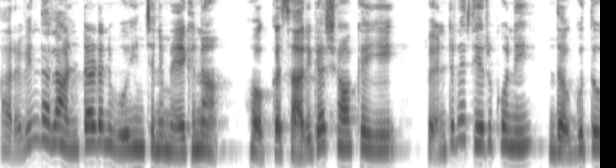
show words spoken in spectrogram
అరవింద్ అలా అంటాడని ఊహించని మేఘన ఒక్కసారిగా షాక్ అయ్యి వెంటనే తీరుకొని దగ్గుతూ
